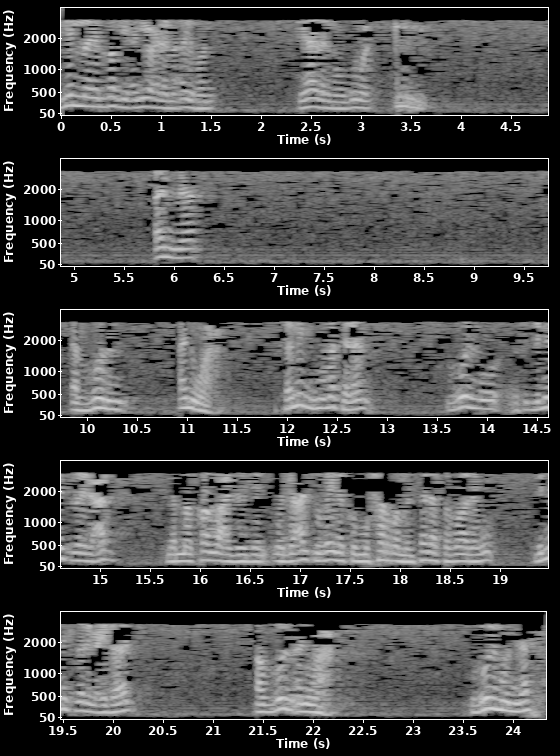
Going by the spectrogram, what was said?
مما ينبغي أن يعلم أيضا في هذا الموضوع أن الظلم أنواع. فمنه مثلا ظلم بالنسبة للعبد لما قال الله عز وجل وجعلت بينكم محرما فلا تظالموا. بالنسبة للعباد الظلم أنواع. ظلم النفس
